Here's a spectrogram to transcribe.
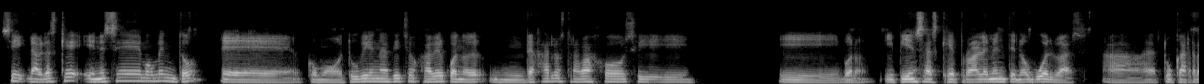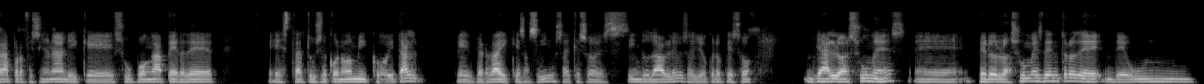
Sí, la verdad es que en ese momento, eh, como tú bien has dicho, Javier, cuando dejas los trabajos y, y bueno, y piensas que probablemente no vuelvas a tu carrera profesional y que suponga perder estatus económico y tal, que es verdad y que es así, o sea, que eso es indudable, o sea, yo creo que eso ya lo asumes, eh, pero lo asumes dentro de, un,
